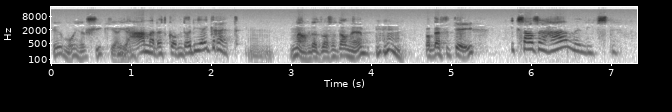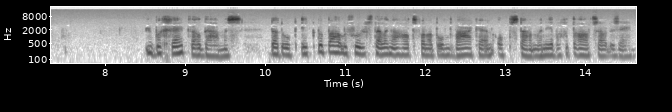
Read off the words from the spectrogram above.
Heel mooi, heel chic, ja, ja. Ja, maar dat komt door die aigrette. Nou, dat was het dan, hè. Wat best de thee? Ik zal ze halen, liefste. U begrijpt wel, dames, dat ook ik bepaalde voorstellingen had van het ontwaken en opstaan wanneer we getrouwd zouden zijn.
